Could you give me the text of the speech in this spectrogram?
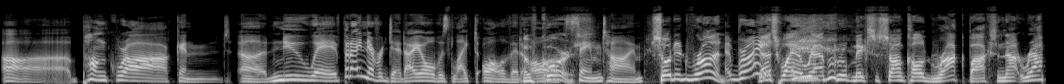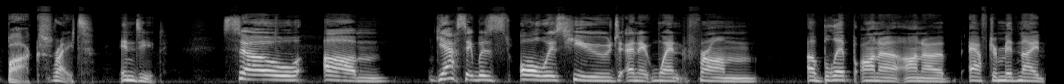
uh punk rock and uh new wave but i never did i always liked all of it Of all at course. the same time So did Run. Right. That's why a rap group makes a song called Rock Box and not Rap Box. Right. Indeed. So, um, yes, it was always huge, and it went from a blip on a on a after midnight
